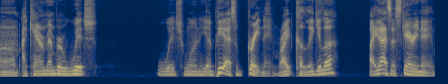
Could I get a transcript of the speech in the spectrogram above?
Um, I can't remember which which one he had. P.S. Great name, right? Caligula. Like that's a scary name.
